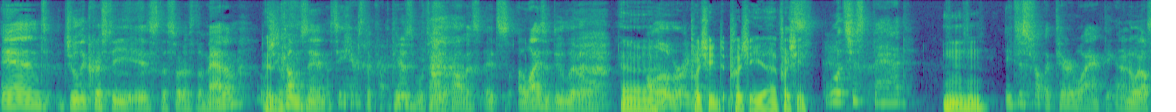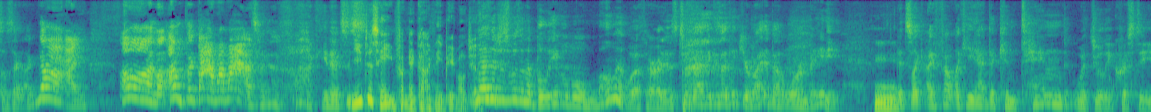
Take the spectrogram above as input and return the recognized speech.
And Julie Christie is the sort of the madam. Is she it? comes in, see, here's the here's what to me the problem is. It's Eliza Doolittle all over again. Pushy, pushy, uh, pushy. It's- well, it's just bad. Mm-hmm. It just felt like terrible acting. I don't know what else to say. Like, nah, oh, I'm, a, I'm, blah, blah, blah." It's like, oh, fuck, you know. It's You just hate fucking Cockney people, Joe. no, there just wasn't a believable moment with her, and it was too bad because I think you're right about Warren Beatty. Mm-hmm. It's like I felt like he had to contend with Julie Christie,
